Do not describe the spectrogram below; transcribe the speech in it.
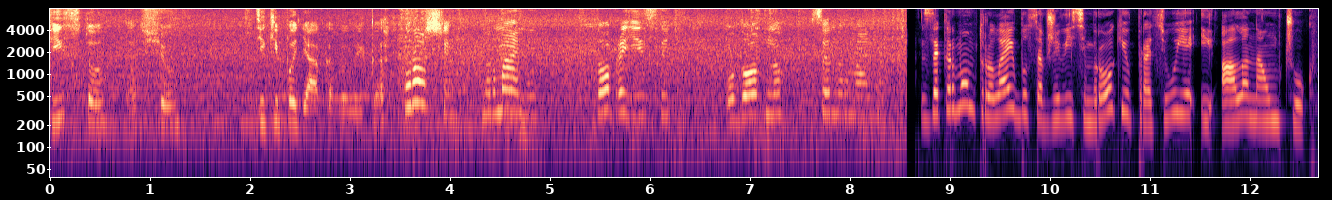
чисто, так що тільки подяка велика. Хороший, нормальний, добре їздить, удобно, все нормально. За кермом тролейбуса вже 8 років працює і Алла Наумчук.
